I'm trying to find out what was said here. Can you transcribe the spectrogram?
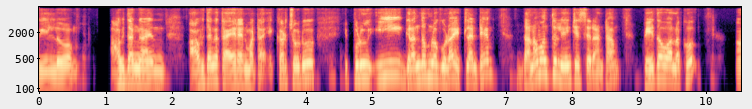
వీళ్ళు ఆ విధంగా ఆ విధంగా తయారనమాట. ఎక్కడ చూడు ఇప్పుడు ఈ గ్రంథంలో కూడా ఎట్లా అంటే ధనవంతులు ఏం చేశారంట పేదవాళ్ళకు ఆ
